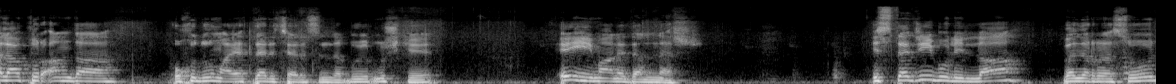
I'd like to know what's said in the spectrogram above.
Hala Kur'an'da okuduğum ayetler içerisinde buyurmuş ki Ey iman edenler İstecibu lillah ve lirresul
